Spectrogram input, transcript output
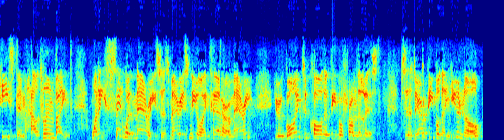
teach them how to invite. When I sit with Mary, since Mary is new, I tell her, Mary, you're going to call the people from the list. Since there are people that you know,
